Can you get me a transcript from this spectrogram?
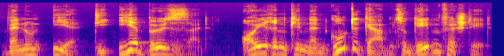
Wenn nun ihr, die ihr böse seid, euren Kindern gute Gaben zu geben versteht,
